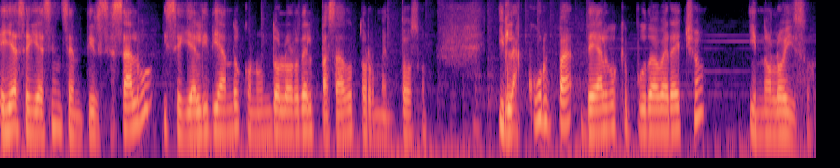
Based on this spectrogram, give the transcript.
ella seguía sin sentirse salvo y seguía lidiando con un dolor del pasado tormentoso y la culpa de algo que pudo haber hecho y no lo hizo.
